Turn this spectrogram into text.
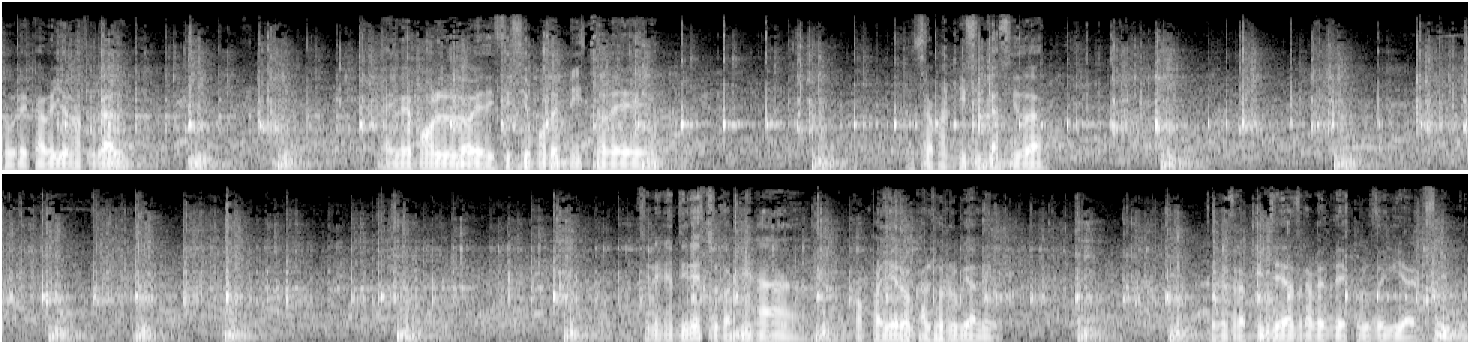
sobre cabello natural. Ahí vemos los edificios modernistas de nuestra magnífica ciudad. Tienen en directo también a compañero Carlos Rubiales, que le transmite a través de Cruz de Guía en Facebook.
